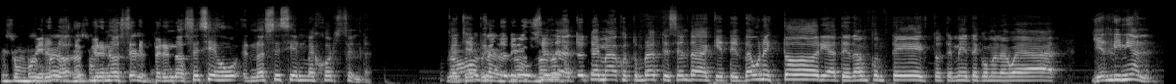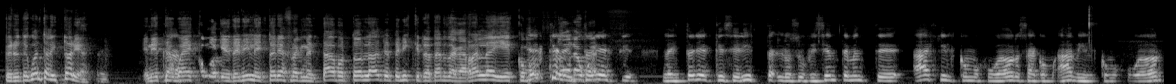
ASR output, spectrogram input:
Es un buen Pero juego. no, pero, no sé, Zelda. pero no sé si es un- no sé si es el mejor Zelda. No, claro, tú, no, Zelda, no. tú estás más acostumbrado a este Zelda que te da una historia, te da un contexto, te mete como en la weá. Y es lineal, pero te cuenta la historia. En esta Claro. weá es como que tenéis la historia fragmentada por todos lados, te tenéis que tratar de agarrarla y es como. Es que la historia es que, la historia es que si eres lo suficientemente ágil como jugador, o sea, como hábil como jugador,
